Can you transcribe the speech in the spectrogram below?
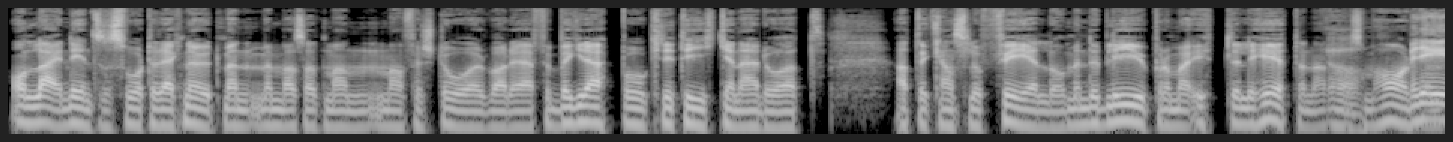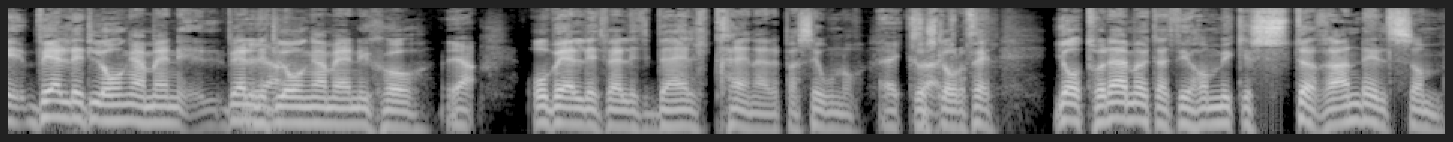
online. Det är inte så svårt att räkna ut, men, men bara så att man, man förstår vad det är för begrepp och kritiken är då att, att det kan slå fel då. Men det blir ju på de här ytterligheterna, de som har Men det är väldigt långa, män, väldigt Ja. långa människor Ja, och väldigt, väldigt vältränade personer. Då exakt. slår det fel. Jag tror däremot att vi har mycket större andel som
